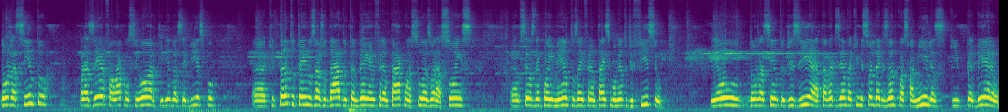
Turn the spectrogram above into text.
Dom Jacinto, prazer falar com o senhor, querido arcebispo, uh, que tanto tem nos ajudado também a enfrentar com as suas orações, uh, os seus depoimentos, a enfrentar esse momento difícil. Eu, Dom Jacinto, dizia, estava dizendo aqui, me solidarizando com as famílias que perderam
